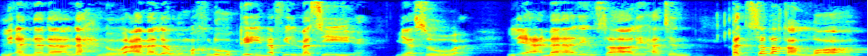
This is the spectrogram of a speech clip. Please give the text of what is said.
لأننا نحن عمله مخلوقين في المسيح يسوع لأعمال صالحة قد سبق الله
